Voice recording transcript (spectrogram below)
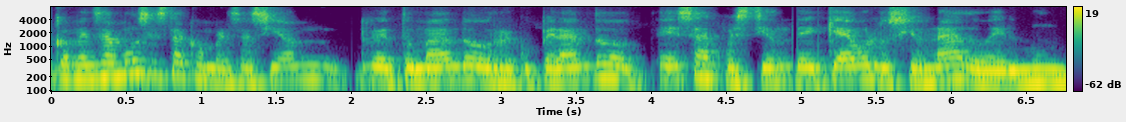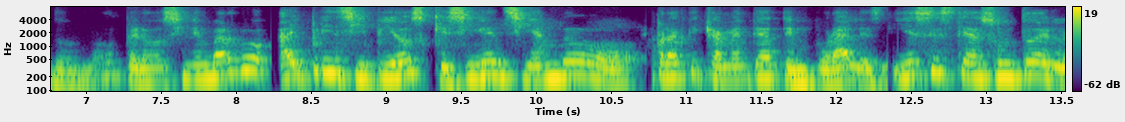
Comenzamos esta conversación retomando o recuperando esa cuestión de que ha evolucionado el mundo, ¿no? Pero sin embargo, hay principios que siguen siendo prácticamente atemporales y es este asunto de la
